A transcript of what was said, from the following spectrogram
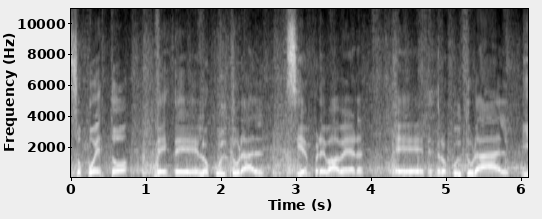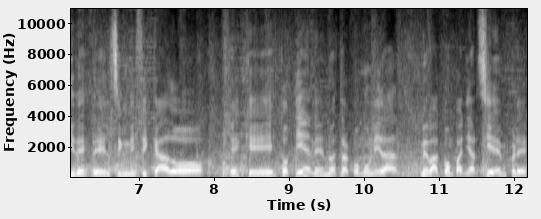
supuesto desde lo cultural siempre va a haber, eh, desde lo cultural y desde el significado eh, que esto tiene en nuestra comunidad, me va a acompañar siempre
